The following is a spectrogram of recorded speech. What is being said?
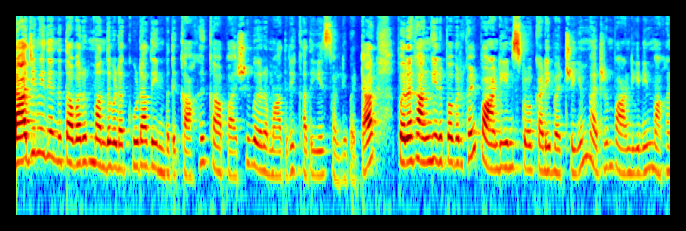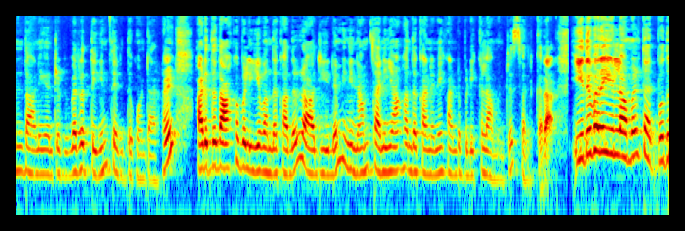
ராஜி மீது எந்த தவறும் வந்துவிடக்கூடாது என்பதுக்காக என்பதற்காக காப்பாற்றி வேறு மாதிரி கதையை சொல்லிவிட்டார். பிறகு அங்கிருப்பவர்கள் பாண்டியன் ஸ்டோர் கடை பற்றியும் மற்றும் பாண்டியனின் மகன் தானே என்ற விவரத்தையும் தெரிந்து கொண்டார்கள். அடுத்ததாக வெளியே வந்த கதிர் ராஜியிடம் இனி நாம் தனியாக அந்த கண்ணனை கண்டுபிடிக்கலாம் என்று சொல்கிறார். இதுவரை இல்லாமல் தற்போது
